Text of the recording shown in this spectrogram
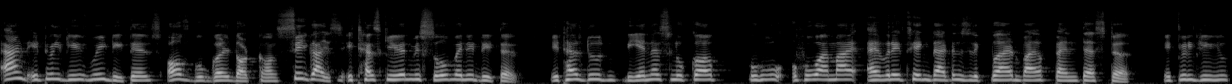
and it will give me details of google.com. See guys, it has given me so many details. It has do DNS lookup, who, who am I, everything that is required by a pen tester. It will give you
